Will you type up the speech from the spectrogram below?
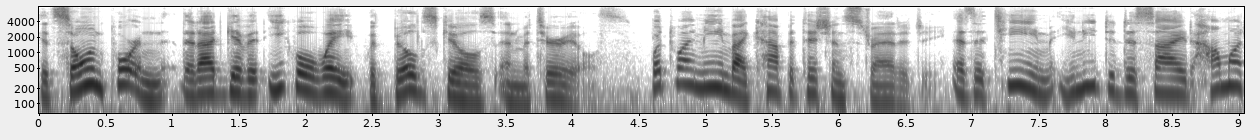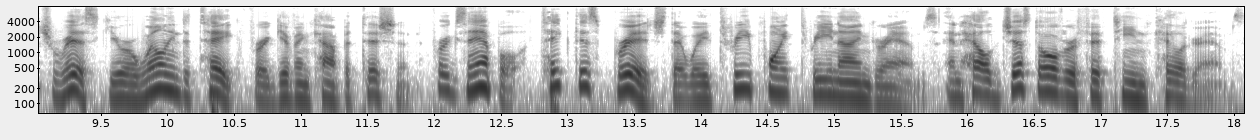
It's so important that I'd give it equal weight with build skills and materials. What do I mean by competition strategy? As a team, you need to decide how much risk you are willing to take for a given competition. For example, take this bridge that weighed 3.39 grams and held just over 15 kilograms.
